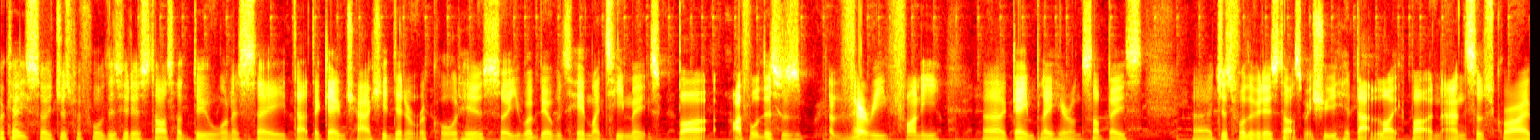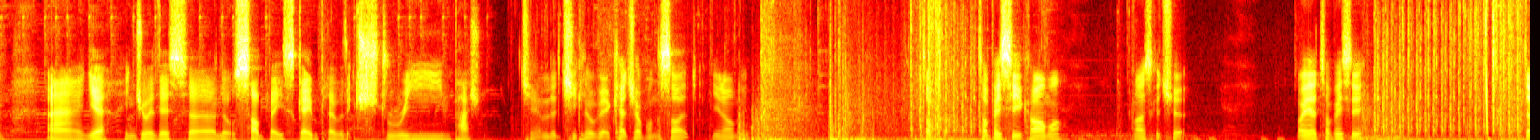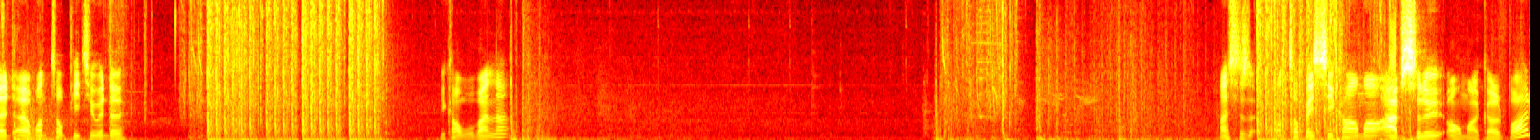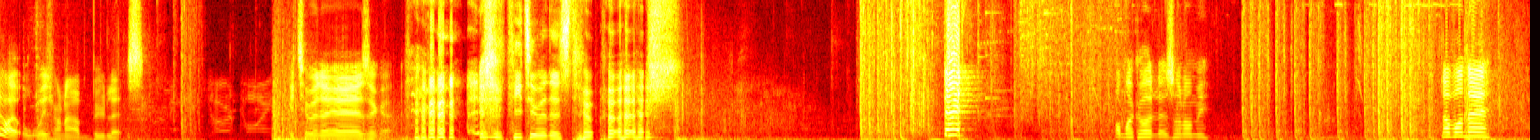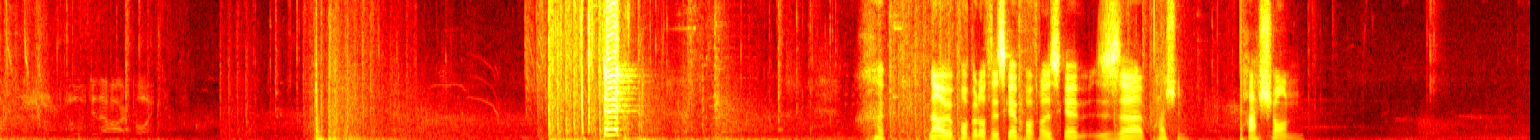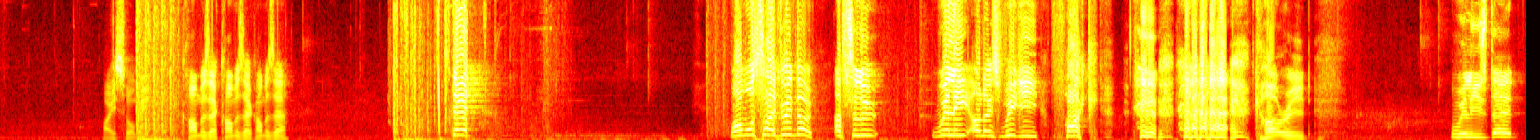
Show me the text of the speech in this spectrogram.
Okay, so just before this video starts, I do want to say that the game chat actually didn't record here, so you won't be able to hear my teammates, but I thought this was a very funny uh, gameplay here on Subbase. Uh, just before the video starts, make sure you hit that like button and subscribe, and yeah, enjoy this uh, little Subbase gameplay with extreme passion. Cheeky, little bit of ketchup on the side, you know what I mean? Top, top AC Karma. Nice, good shit. Oh yeah, top AC. Dead, uh, one top P2 window. You can't wallbang that? Nice, is one top AC Karma, absolute, oh my god, why do I always run out of bullets? P2 window, yeah, there's a guy. P2 window still. Dead! Oh my god, there's one on me. Another one there. Dead! no, we're popping off this game, popping off this game. This is uh, Passion. Passion. Oh, he saw me. Karma's there, Karma's there, Karma's there. Dead! One more side window! Absolute! Willy! Oh no, it's Wiggy! Fuck! Can't read. Willy's dead.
